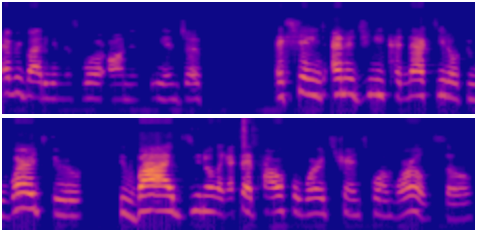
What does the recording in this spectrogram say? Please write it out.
everybody in this world, honestly, and just exchange energy, connect, you know, through words, through through vibes. You know, like I said, powerful words transform worlds. So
